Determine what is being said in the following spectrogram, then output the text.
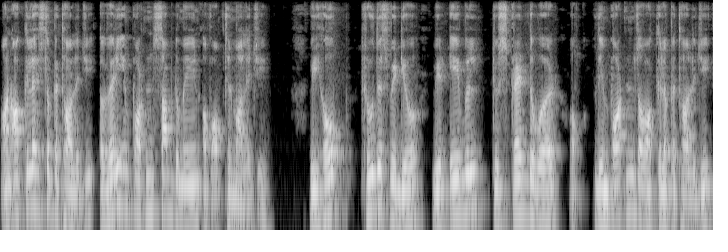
on ocular histopathology, a very important subdomain of ophthalmology. We hope through this video we're able to spread the word of the importance of ocular pathology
